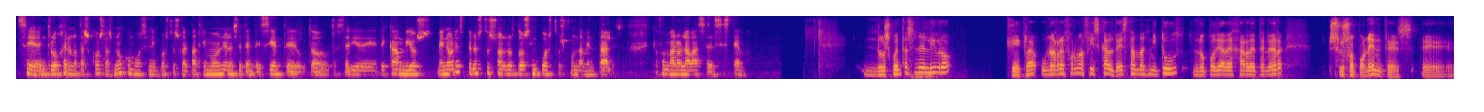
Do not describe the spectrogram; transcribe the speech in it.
se introdujeron otras cosas, ¿no? como es el impuesto sobre el patrimonio en el 77, otra, otra serie de, de cambios menores, pero estos son los dos impuestos fundamentales que formaron la base del sistema. Nos cuentas en el libro que, claro, una reforma fiscal de esta magnitud no podía dejar de tener sus oponentes, eh,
